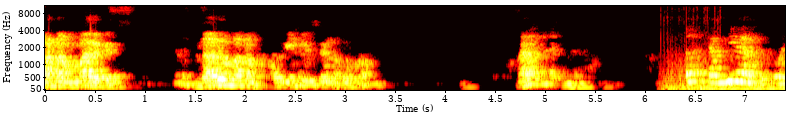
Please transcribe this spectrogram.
மனமா இருக்கு. நறுமணம். அதுக்கு இங்கிலீஷ்ல என்ன சொல்லணும் கம்மியா இருக்கு.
